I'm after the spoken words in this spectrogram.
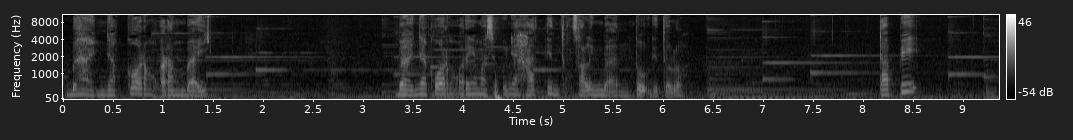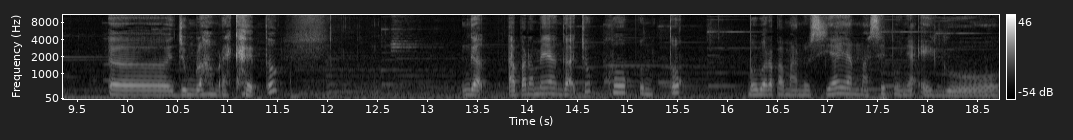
banyak kok orang-orang baik. Banyak kok orang-orang yang masih punya hati untuk saling bantu gitu loh tapi eh, jumlah mereka itu nggak apa namanya nggak cukup untuk beberapa manusia yang masih punya ego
